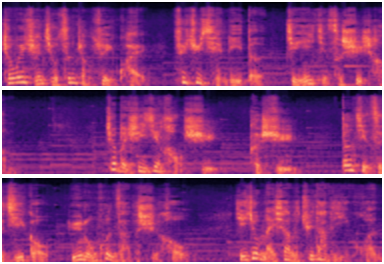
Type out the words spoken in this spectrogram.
成为全球增长最快、最具潜力的检验检测市场。这本是一件好事，可是当检测机构鱼龙混杂的时候，也就埋下了巨大的隐患。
